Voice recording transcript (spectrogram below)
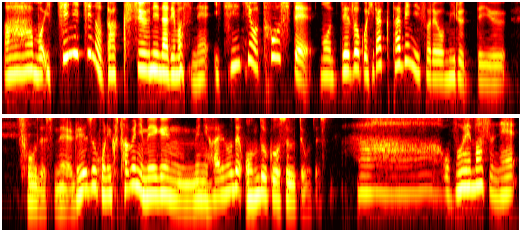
ああ、もう一日の学習になりますね。一日を通して、もう冷蔵庫開くたびにそれを見るっていう。そうですね冷蔵庫に行くたびに名言目に入るので音読をするということですね。ああ、覚えますね。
